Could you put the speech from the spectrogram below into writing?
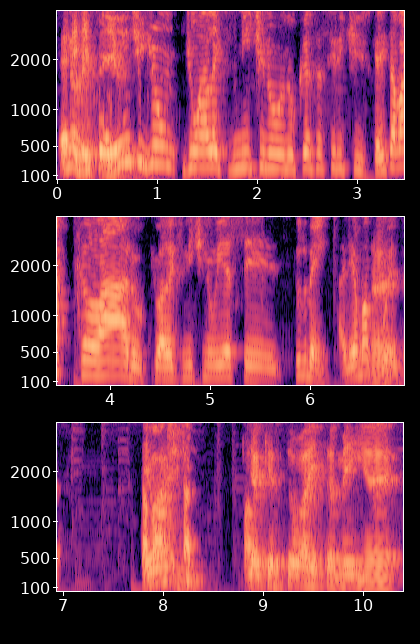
É, não, é diferente eu... de, um, de um Alex Smith no, no Kansas City Chiefs, que aí tava claro que o Alex Smith não ia ser. Tudo bem, ali é uma é. coisa. Tava, eu acho sabe... que a questão aí também é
